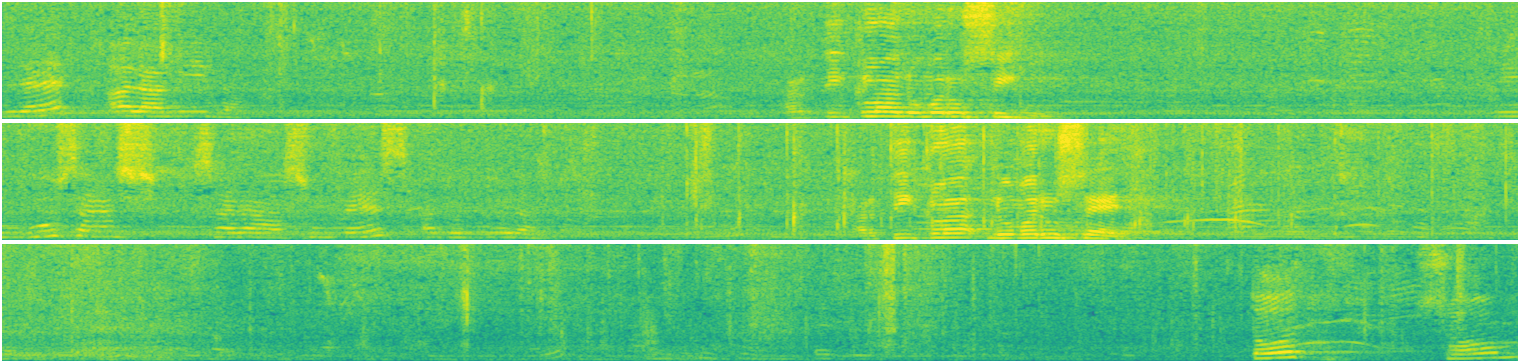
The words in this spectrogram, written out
Dret a la vida. Article número 5. Ningú serà, sotmès a tortura. Article número 7. Tots som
